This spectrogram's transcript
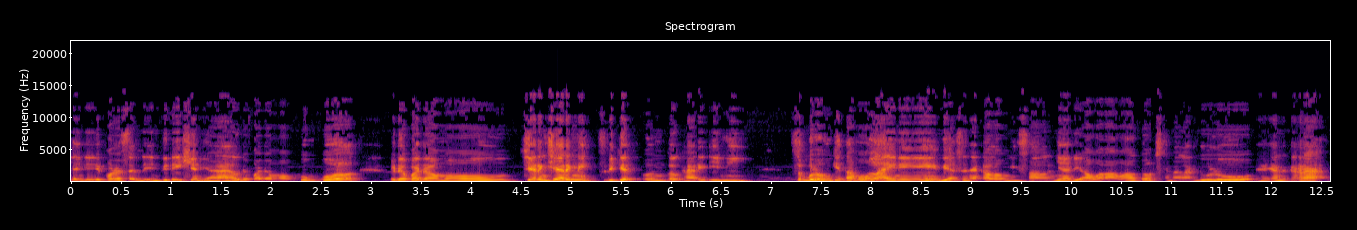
Thank you for accept the invitation ya. Udah pada mau kumpul, udah pada mau sharing-sharing nih sedikit untuk hari ini. Sebelum kita mulai nih, biasanya kalau misalnya di awal-awal tuh harus kenalan dulu, ya kan? Karena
